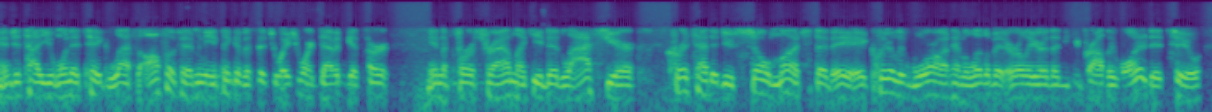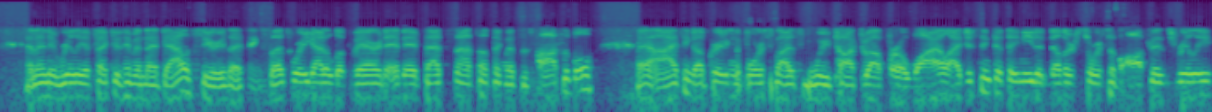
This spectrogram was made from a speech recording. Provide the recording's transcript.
and just how you want to take less off of him. And you think of a situation where Devin gets hurt in the first round like he did last year. Chris had to do so much that it clearly wore on him a little bit earlier than he probably wanted it to, and then it really affected him in that Dallas series. I think so. That's where you got to look there, and, and if that's not something that's as possible, uh, I think upgrading the four spot is what we've talked about for a while. I just think that they need another source of offense really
